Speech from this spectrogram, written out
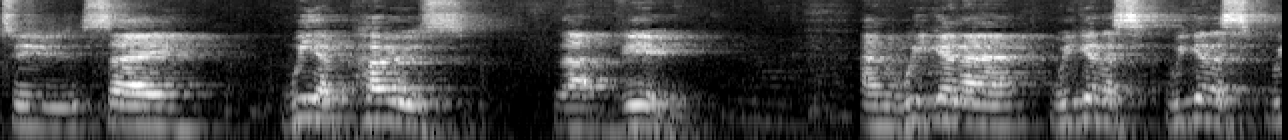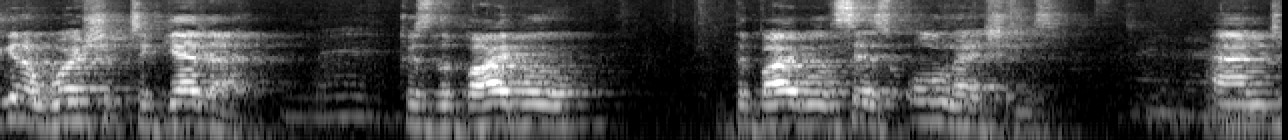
to say, we oppose that view. And we're gonna we're gonna we're gonna we're gonna worship together, because the Bible the Bible says all nations, and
